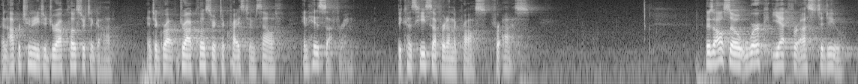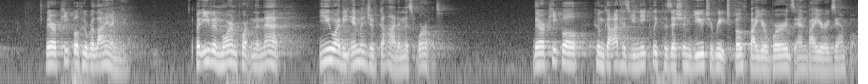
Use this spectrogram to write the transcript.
an opportunity to draw closer to God and to draw closer to Christ Himself in His suffering because he suffered on the cross for us. There's also work yet for us to do. There are people who rely on you. But even more important than that, you are the image of God in this world. There are people whom God has uniquely positioned you to reach, both by your words and by your example.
